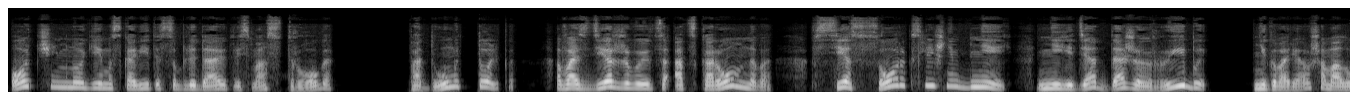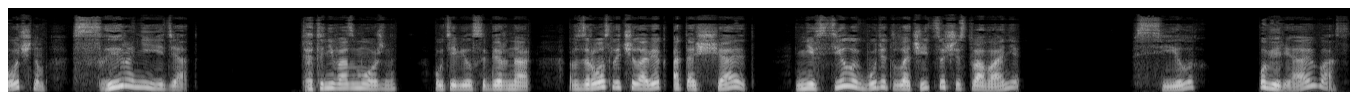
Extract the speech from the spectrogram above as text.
очень многие московиты соблюдают весьма строго. Подумать только, воздерживаются от скоромного все сорок с лишним дней, не едят даже рыбы, не говоря уж о молочном, сыра не едят. Это невозможно, удивился Бернар. Взрослый человек отощает, не в силах будет влачить существование. В силах, уверяю вас,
